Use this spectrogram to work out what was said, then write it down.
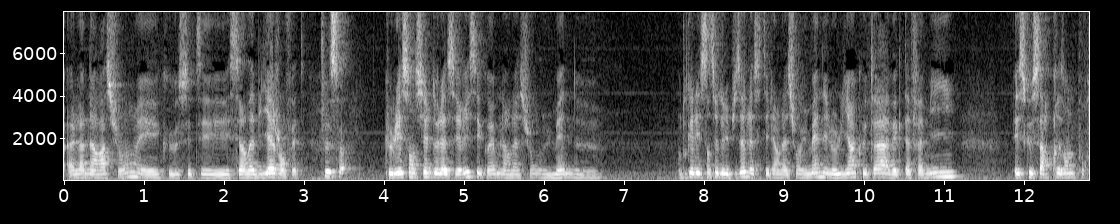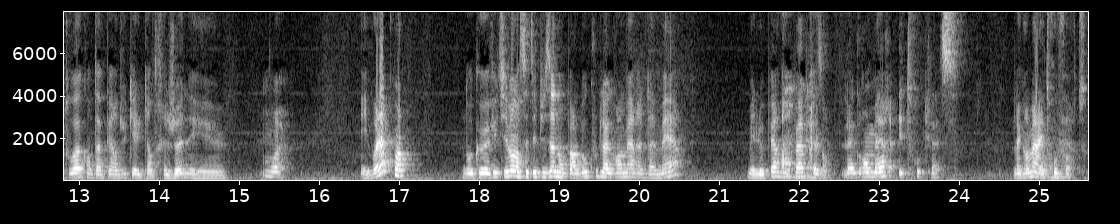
à la narration et que c'était c'est un habillage en fait. C'est ça. Que l'essentiel de la série c'est quand même les relations humaines. euh. En tout cas l'essentiel de l'épisode là c'était les relations humaines et le lien que t'as avec ta famille et ce que ça représente pour toi quand t'as perdu quelqu'un très jeune et Ouais. et voilà quoi. Donc euh, effectivement dans cet épisode on parle beaucoup de la grand-mère et de la mère mais le père n'est Ah, pas présent. La grand-mère est trop classe. La grand-mère est trop forte.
